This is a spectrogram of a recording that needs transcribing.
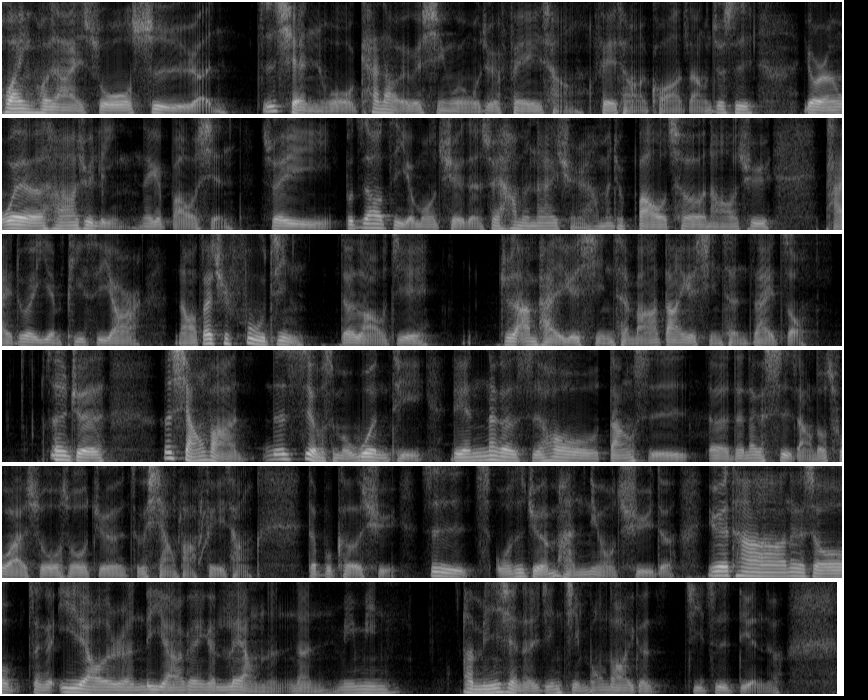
欢迎回来，说事人。之前我看到有一个新闻，我觉得非常非常的夸张，就是有人为了他要去领那个保险，所以不知道自己有没有确诊，所以他们那一群人，他们就包车，然后去排队验 PCR，然后再去附近的老街，就是安排一个行程，把它当一个行程再走。真的觉得那想法那是有什么问题？连那个时候当时呃的那个市长都出来说说，觉得这个想法非常的不可取，是我是觉得蛮扭曲的，因为他那个时候整个医疗的人力啊跟一个量能能明明很明显的已经紧绷到一个极致点了，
